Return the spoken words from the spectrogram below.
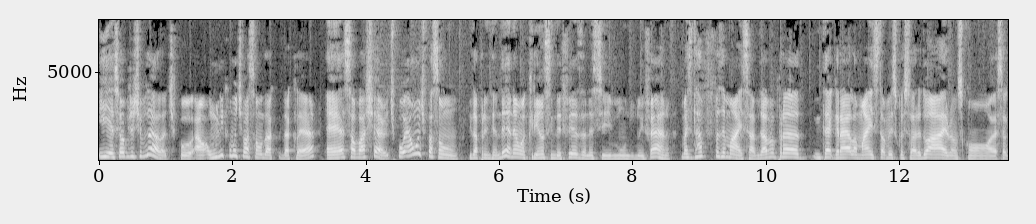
e esse é o objetivo dela. Tipo, a única motivação da, da Claire é salvar a Sherry. Tipo, é uma motivação que dá pra entender, né? Uma criança indefesa nesse mundo do inferno. Mas dava pra fazer mais, sabe? Dava pra integrar ela mais, talvez, com a história do Irons, com essa,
